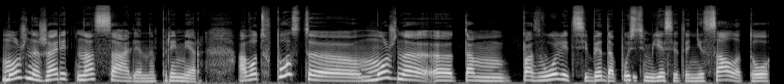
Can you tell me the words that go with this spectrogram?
можно жарить на сале, например. А вот в пост э, можно э, там позволить себе, допустим, если это не сало, то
